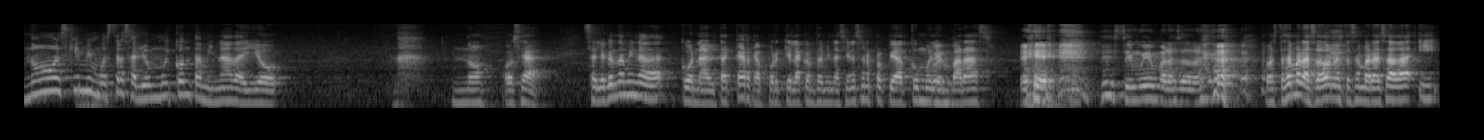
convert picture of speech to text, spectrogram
no, es que mi muestra salió muy contaminada y yo, no, o sea, salió contaminada con alta carga, porque la contaminación es una propiedad como el embarazo. Estoy muy embarazada. O estás embarazada o no estás embarazada y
